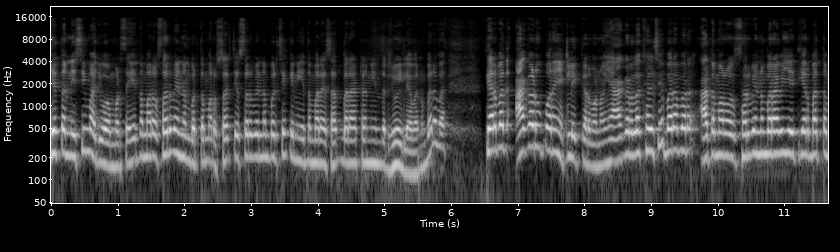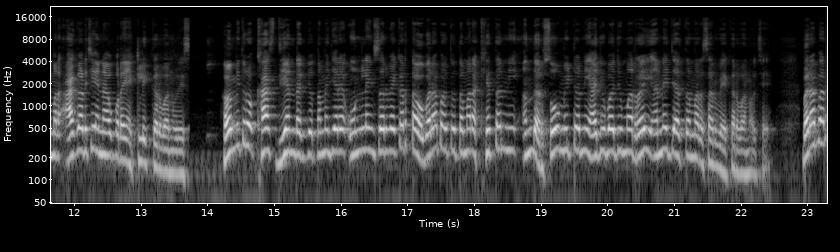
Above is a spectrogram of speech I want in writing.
ખેતરની સીમા જોવા મળશે. એ તમારો સર્વે નંબર, તમારો સાચે સર્વે નંબર છે કે નહીં, એ તમારે સાત બાર આઠની અંદર જોઈ લેવાનું, બરાબર? ત્યારબાદ આગળ ઉપર અહીંયા ક્લિક કરવાનું. અહીંયા આગળ લખેલ છે, બરાબર? આ તમારો સર્વે નંબર આવી જાય, ત્યારબાદ તમારે આગળ છે, એના ઉપર અહીંયા ક્લિક કરવાનું રહેશે. હવે મિત્રો, ખાસ ધ્યાન રાખજો, તમે જ્યારે ઓનલાઈન સર્વે કરતા હો, બરાબર? તો તમારા ખેતરની અંદર સો મીટરની આજુબાજુમાં રહી અને જ તમારે સર્વે કરવાનો છે. બરાબર?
